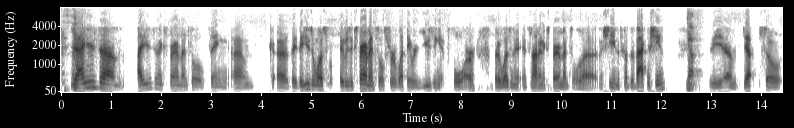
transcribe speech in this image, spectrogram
yeah, I used um, I used an experimental thing. Um, uh, they they used it was it was experimental for what they were using it for, but it wasn't. A, it's not an experimental uh, machine. It's called the VAC machine. Yeah. The um, yep. So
